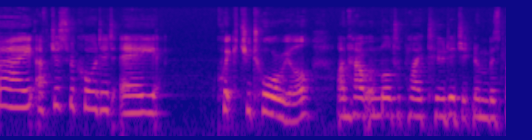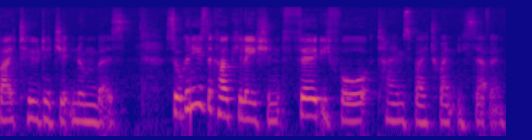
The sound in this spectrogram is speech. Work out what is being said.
Hi, I've just recorded a quick tutorial on how to multiply two digit numbers by two digit numbers. So we're going to use the calculation 34 times by 27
